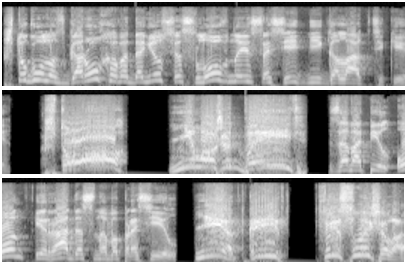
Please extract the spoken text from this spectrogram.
что голос Горохова донесся словно из соседней галактики. «Что? Не может быть!» Завопил он и радостно вопросил. «Нет, Рит, ты слышала?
